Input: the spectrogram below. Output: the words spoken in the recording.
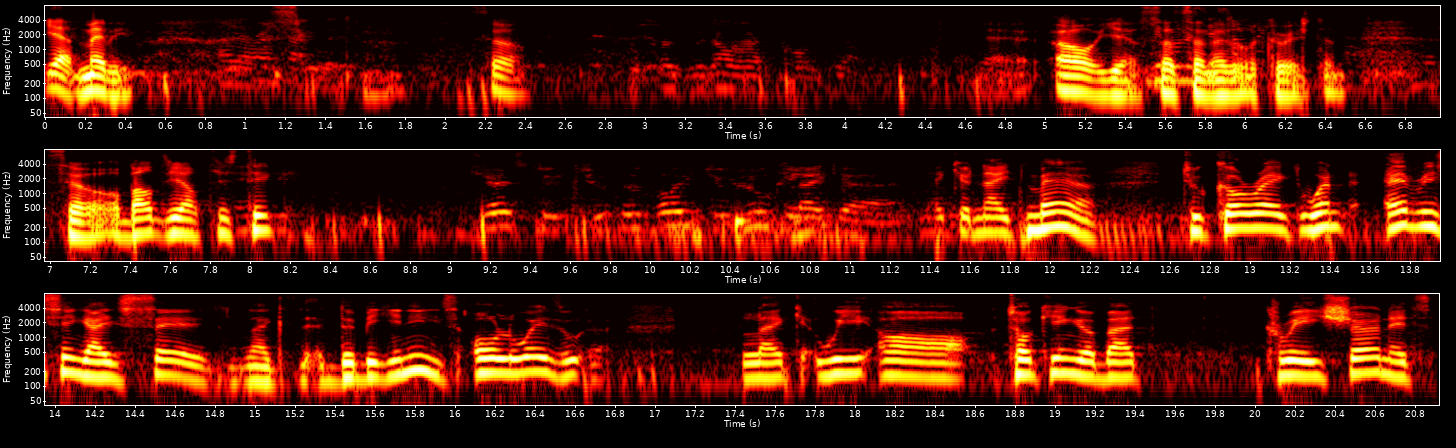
Yeah, maybe. So. Yeah. Oh yes, that's another question. So about the artistic. just to, to avoid to look like a, like a nightmare to correct when everything i said like the, the beginning is always like we are talking about creation it's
